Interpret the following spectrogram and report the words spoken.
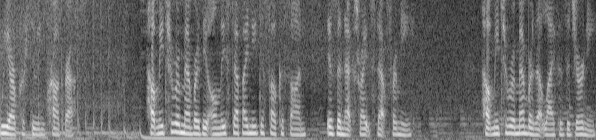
We are pursuing progress. Help me to remember the only step I need to focus on is the next right step for me. Help me to remember that life is a journey.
